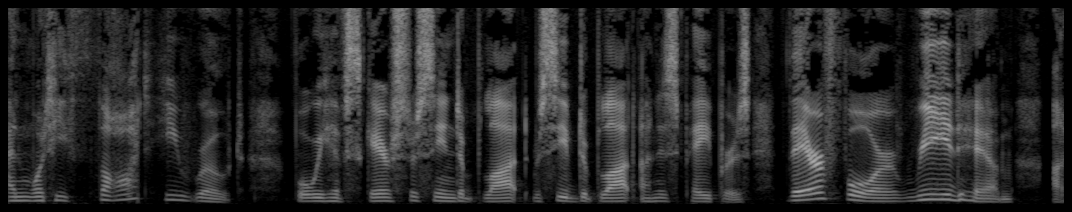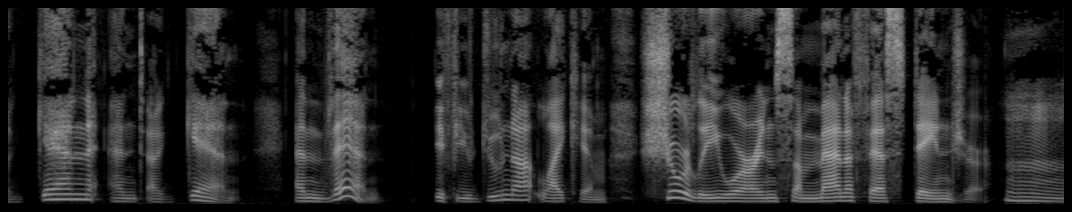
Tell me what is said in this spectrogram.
and what he thought he wrote. For we have scarce received a blot, received a blot on his papers. Therefore, read him again and again, and then, if you do not like him, surely you are in some manifest danger. Hmm.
